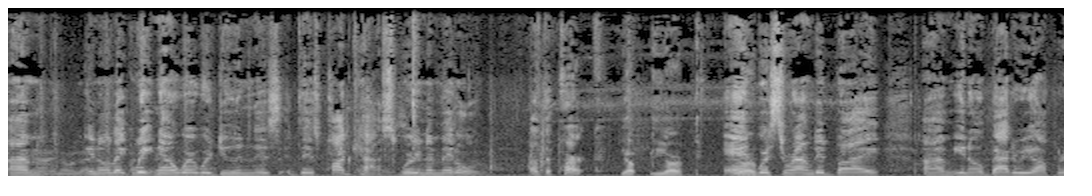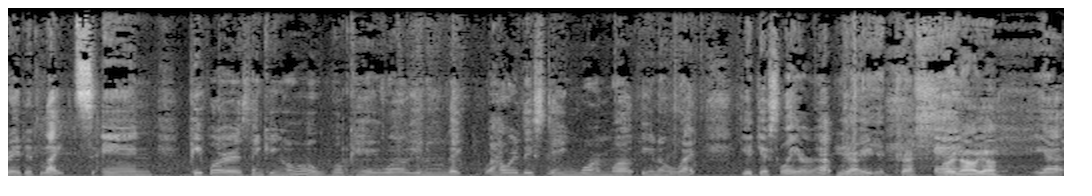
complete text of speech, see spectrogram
um you know like right now where we're doing this this podcast we're in the middle of the park yep, you are. you are. and we're surrounded by um, you know battery operated lights and people are thinking oh okay well you know like how are they staying warm well you know what you just layer up Yeah, right you dress. And- right now, yeah. Yeah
